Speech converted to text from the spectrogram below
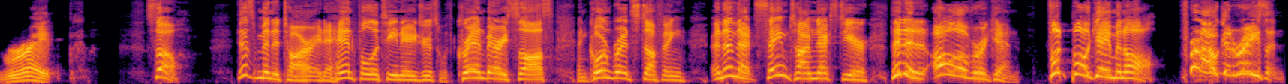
right. So, this Minotaur ate a handful of teenagers with cranberry sauce and cornbread stuffing, and then that same time next year, they did it all over again. Football game and all, for no good reason.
